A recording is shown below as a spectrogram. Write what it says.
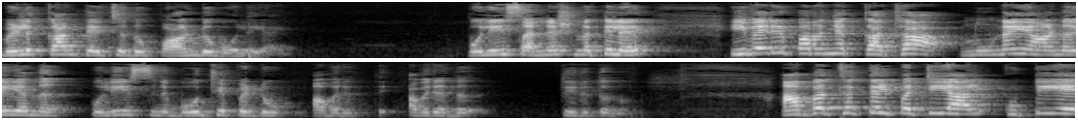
വെളുക്കാൻ തേച്ചത് പാണ്ടുപോലെയായി പോലീസ് അന്വേഷണത്തിൽ ഇവർ പറഞ്ഞ കഥ നുണയാണ് എന്ന് പോലീസിന് ബോധ്യപ്പെട്ടു. അവർ അവരത് തിരുത്തുന്നു. അബദ്ധത്തിൽ പറ്റിയാൽ കുട്ടിയെ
